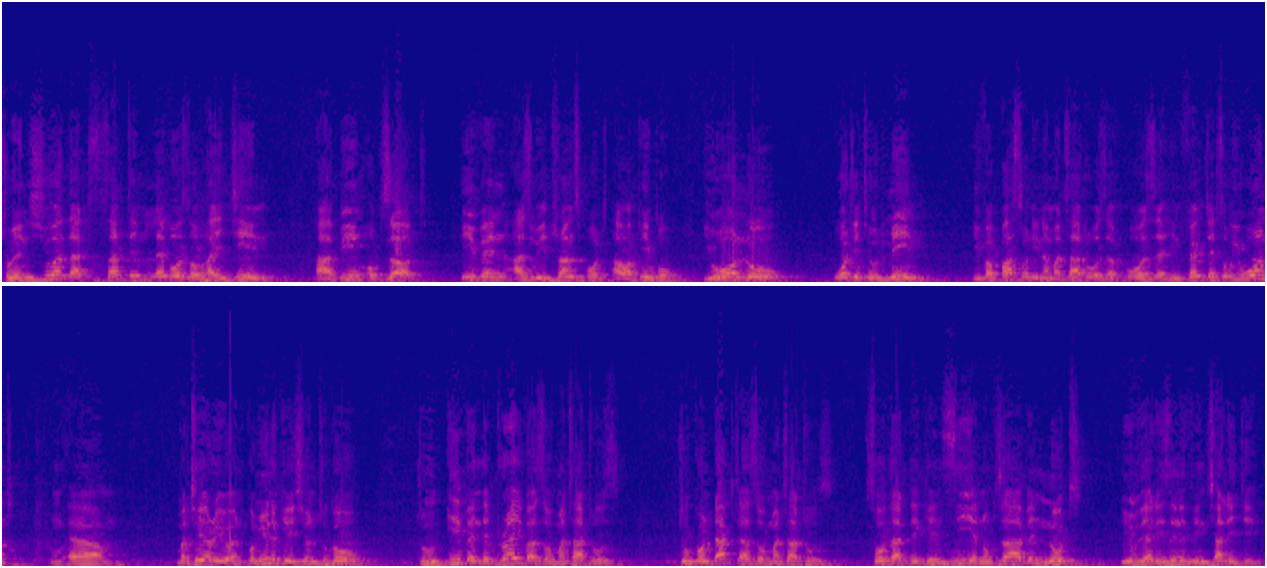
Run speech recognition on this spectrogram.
to ensure that certain levels of hygiene are being observed even as we transport our people. You all know what it would mean if a person in a matatu was, was uh, infected. So we want um, material and communication to go to even the drivers of matatus, to conductors of matatus, so that they can see and observe and note if there is anything challenging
